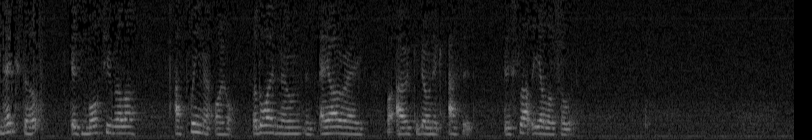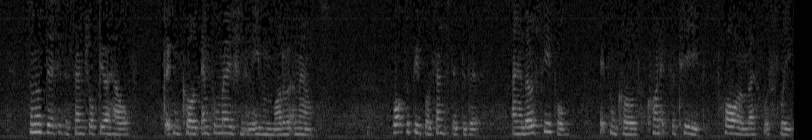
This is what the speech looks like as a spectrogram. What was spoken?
Next up is Mortierella alpina oil, otherwise known as ARA or arachidonic acid. It is slightly yellow colored. Some of this is essential for your health, but it can cause inflammation in even moderate amounts. Lots of people are sensitive to this, and in those people, it can cause chronic fatigue, poor and restless sleep,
